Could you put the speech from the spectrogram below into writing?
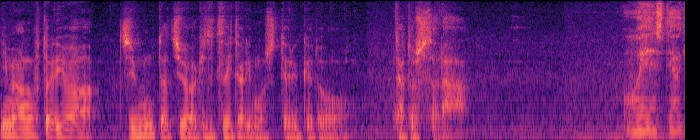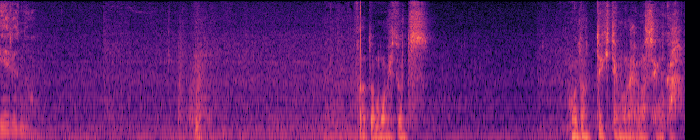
今あの二人は 自分たちは傷ついたりもしてるけどだとしたら応援してあげるのあともう一つ戻ってきてもらえませんか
